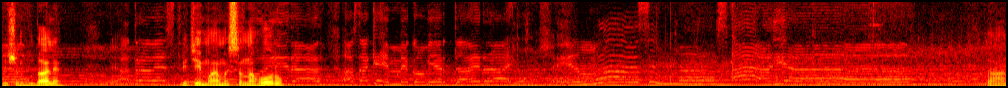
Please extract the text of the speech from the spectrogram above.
Біжимо далі. Підіймаємося нагору. Так.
